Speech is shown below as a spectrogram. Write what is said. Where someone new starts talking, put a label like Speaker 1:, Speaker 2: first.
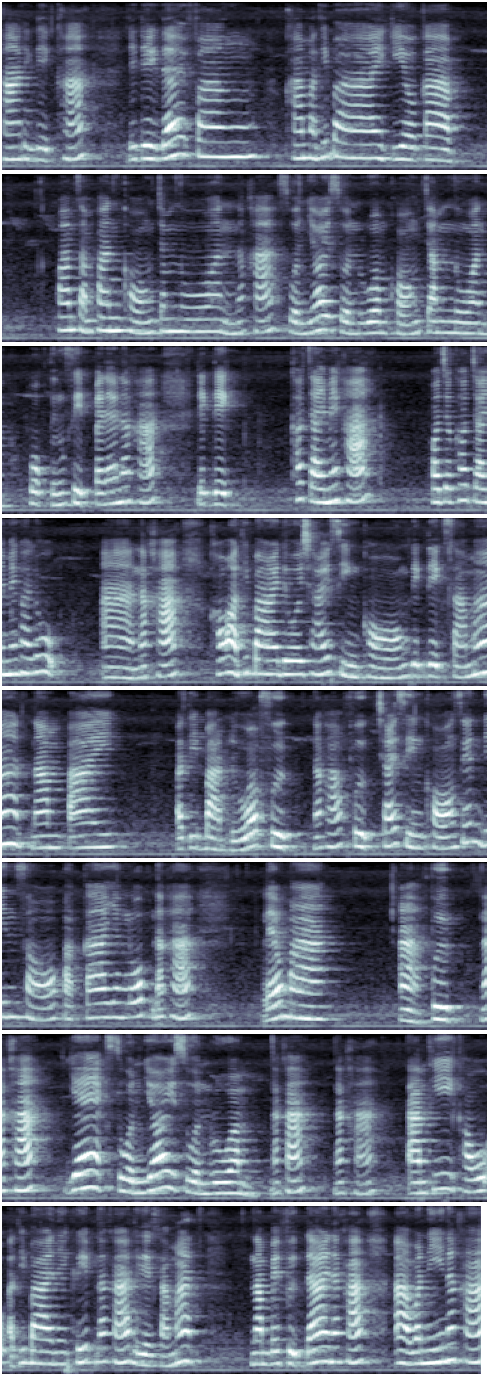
Speaker 1: ค่ะเด็กๆคะเด็กๆได้ฟังคำอธิบายเกี่ยวกับความสัมพันธ์ของจำนวนนะคะ ส่วนย่อยส่วนรวมของจำนวน6ถึง10 ไปแล้วนะคะ เด็กๆเข้าใจไหมคะ พอจะเข้าใจไหมคะลูกอ่านะคะเขาอธิบายโดยใช้สิ่งของเด็กๆสามารถนำไปปฏิบัติหรือว่าฝึกนะคะ ฝึกใช้สิ่งของเส้นดินสอปากกายังลบนะคะ แล้วมาอ่าฝึกนะคะ แยกส่วนย่อยส่วนรวมนะคะนะคะ ตามที่เขาอธิบายในคลิปนะคะเด็กๆสามารถนำไปฝึกได้นะคะอ่าวันนี้นะคะ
